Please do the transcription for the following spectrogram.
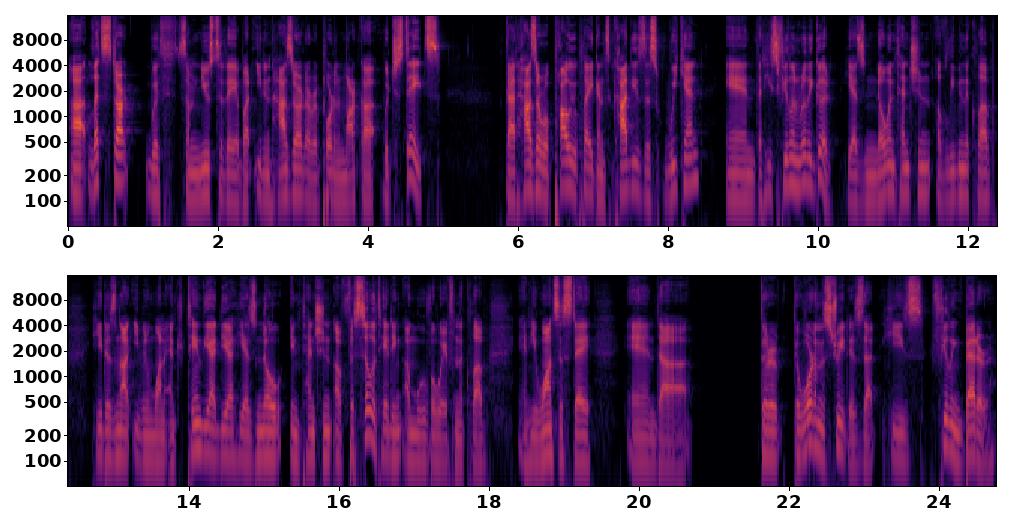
uh, let's start with some news today about Eden Hazard, a report in Marca, which states that Hazard will probably play against Cadiz this weekend and that he's feeling really good. He has no intention of leaving the club. He does not even want to entertain the idea. He has no intention of facilitating a move away from the club, and he wants to stay. And uh, the the word on the street is that he's feeling better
